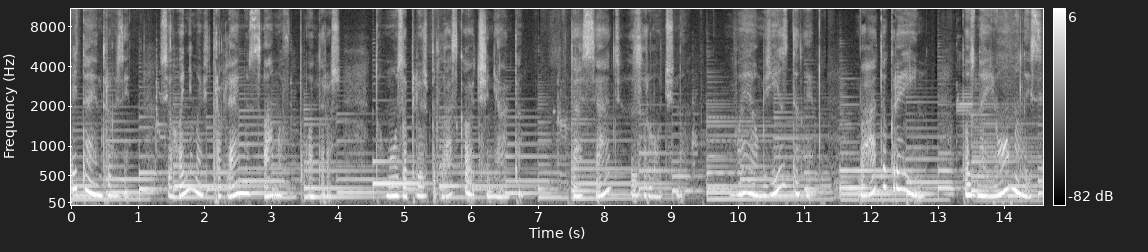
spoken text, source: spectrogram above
Вітаю, друзі! Сьогодні ми відправляємось з вами в подорож, тому заплюш, будь ласка, оченята та сядь зручно. Ви об'їздили багато країн, познайомились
